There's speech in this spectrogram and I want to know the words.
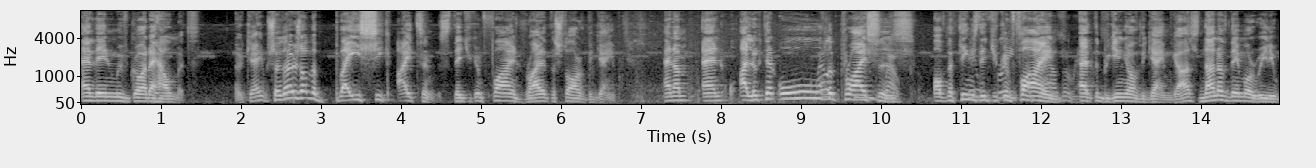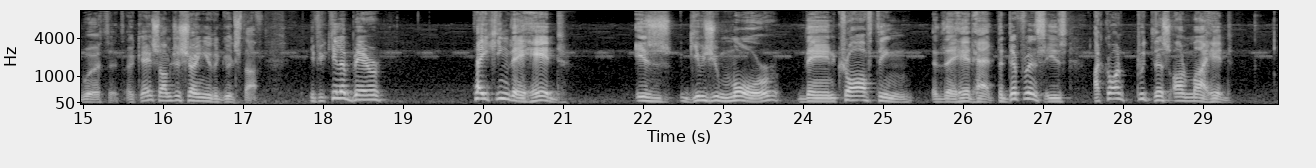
and then we've got a helmet. Okay, so those are the basic items that you can find right at the start of the game. And I'm and I looked at all well, the prices well, of the things that you can find at the beginning of the game, guys. None of them are really worth it. Okay, so I'm just showing you the good stuff. If you kill a bear, taking the head is gives you more than crafting the head hat. The difference is I can't put this on my head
